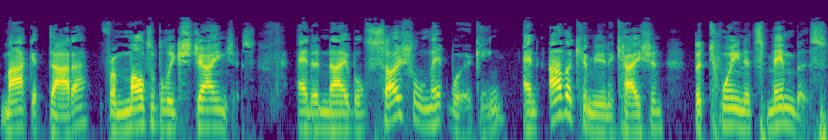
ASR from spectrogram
market data from multiple exchanges and enables social networking and other communication between its members.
